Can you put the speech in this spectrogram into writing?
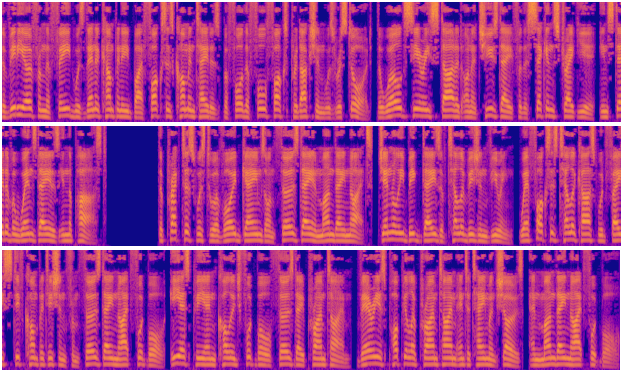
The video from the feed was then accompanied by Fox's commentators before the full Fox production was restored. The World Series started on a Tuesday for the second straight year, instead of a Wednesday as in the past. The practice was to avoid games on Thursday and Monday nights, generally big days of television viewing, where Fox's telecast would face stiff competition from Thursday Night Football, ESPN College Football Thursday Primetime, various popular primetime entertainment shows, and Monday Night Football.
